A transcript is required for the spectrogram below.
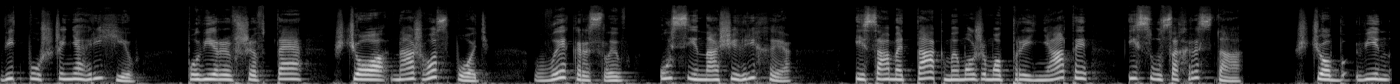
відпущення гріхів, повіривши в те, що наш Господь викреслив усі наші гріхи, і саме так ми можемо прийняти Ісуса Христа, щоб Він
